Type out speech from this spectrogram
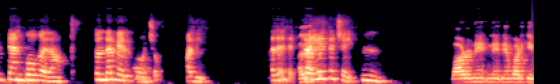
యూ క్యాన్ గో కదా. తొందరగా వెళ్ళిపోవచ్చు. అది. అదే అదే. ట్రై అయితే చెయ్యి. వాడు నేను వాడికి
